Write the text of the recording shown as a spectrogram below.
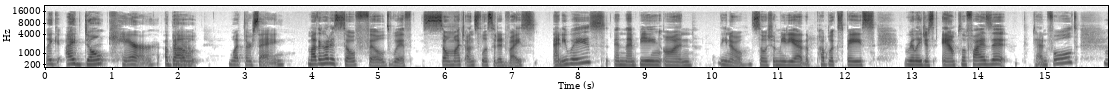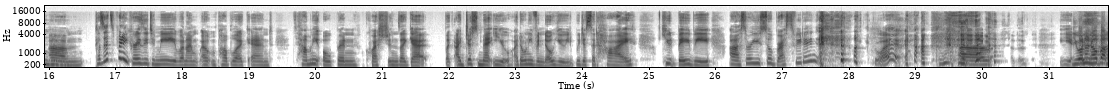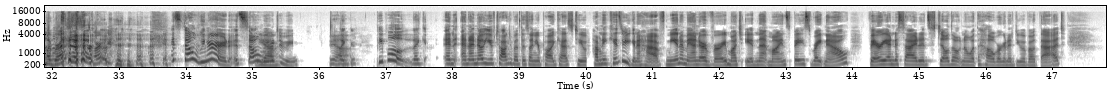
Like I don't care about what they're saying. Motherhood is so filled with so much unsolicited advice, anyways. And then being on, you know, social media, the public space really just amplifies it tenfold. Mhm. Um, because it's pretty crazy to me when I'm out in public and how many open questions I get. Like, I just met you. I don't even know you. We just said hi, cute baby. Uh, so are you still breastfeeding? like, what? um, yeah. You want to know about my breath? It's so weird. It's so Yeah. weird to me. yeah. Like people like and and I know you've talked about this on your podcast too. How many kids are you going to have? Me and Amanda are very much in that mind space right now. Very undecided, still don't know what the hell we're going to do about that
